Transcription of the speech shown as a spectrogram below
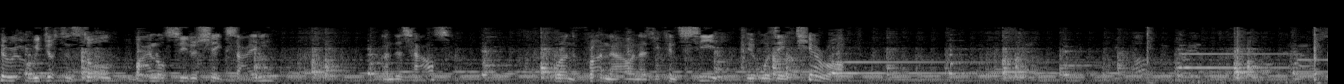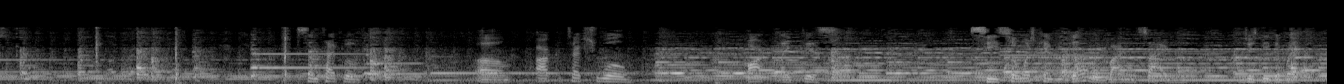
we, just installed vinyl cedar shake siding on this house. We're on the front now, and as you can see, it was a tear off. some type of um, architectural art like this. See, so much can be done with vinyl siding. You just need the right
